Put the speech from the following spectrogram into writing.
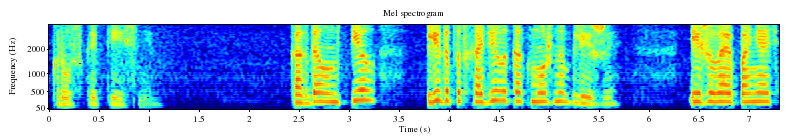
к русской песне. Когда он пел, Лида подходила как можно ближе и, желая понять,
